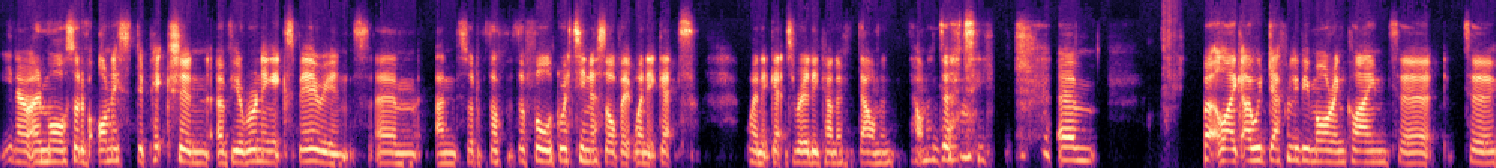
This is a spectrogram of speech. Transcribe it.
you know, a more sort of honest depiction of your running experience um, and sort of the, the full grittiness of it when it gets when it gets really kind of down and down and dirty. um, but like I would definitely be more inclined to to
